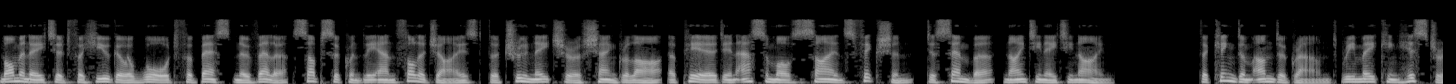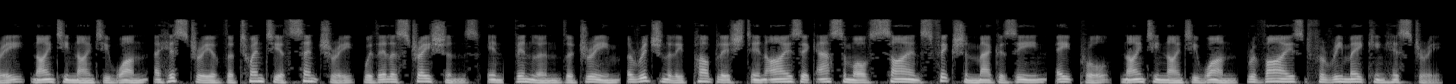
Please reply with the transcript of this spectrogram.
Nominated for Hugo Award for Best Novella subsequently anthologized The True Nature of Shangri-La appeared in Asimov's science fiction, December, 1989. The Kingdom Underground Remaking History 1991 A History of the Twentieth Century, with illustrations in, Vinland the Dream originally published in Isaac Asimov's science fiction magazine, April, 1991, revised for Remaking History.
